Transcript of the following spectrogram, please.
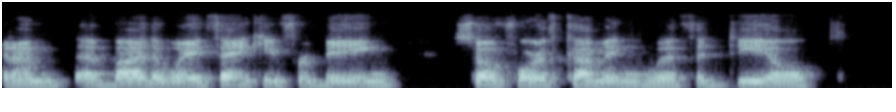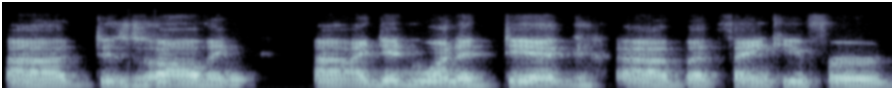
and I'm, uh, by the way, thank you for being so forthcoming with the deal uh, dissolving. Uh, I didn't want to dig, uh, but thank you for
